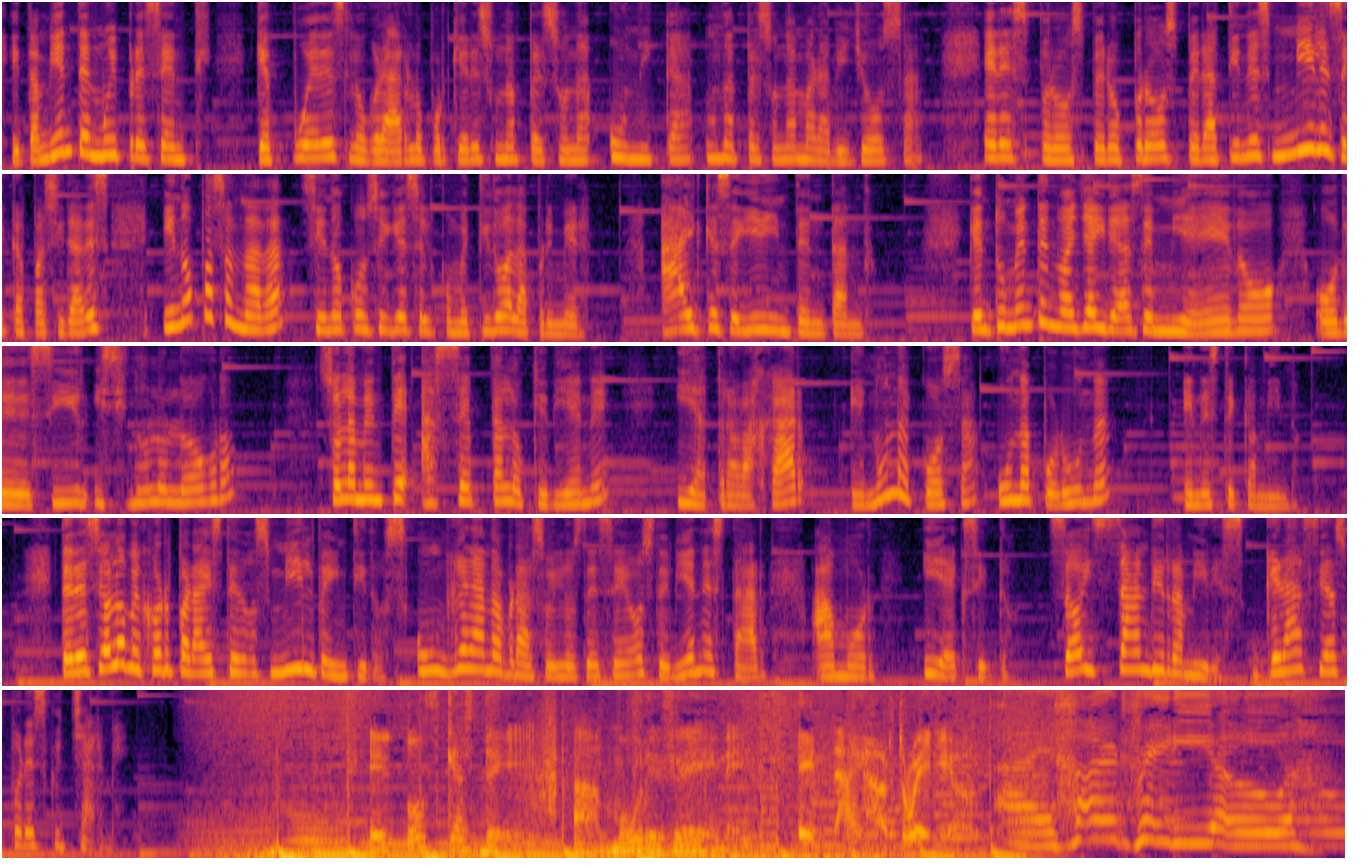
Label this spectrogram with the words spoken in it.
Y también ten muy presente que puedes lograrlo porque eres una persona única, una persona maravillosa, eres próspero, próspera, tienes miles de capacidades y no pasa nada si no consigues el cometido a la primera. Hay que seguir intentando. Que en tu mente no haya ideas de miedo o de decir, ¿y si no lo logro? Solamente acepta lo que viene y a trabajar en una cosa, una por una, en este camino. Te deseo lo mejor para este 2022. Un gran abrazo y los deseos de bienestar, amor y éxito. Soy Sandy Ramírez. Gracias por escucharme. El podcast de Amor FM en iHeartRadio. iHeartRadio.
